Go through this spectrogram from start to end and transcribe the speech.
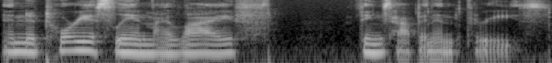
And notoriously in my life, things happen in threes.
